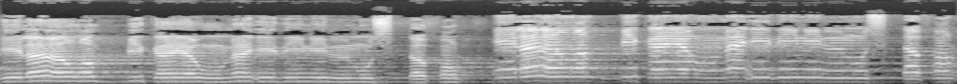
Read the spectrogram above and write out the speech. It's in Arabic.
إلى ربك يومئذ المستقر. إلى ربك يومئذ المستقر.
